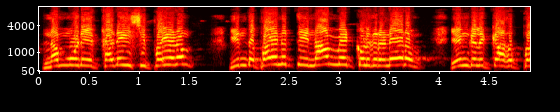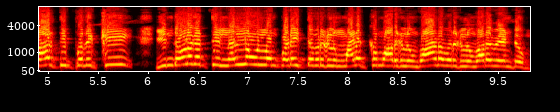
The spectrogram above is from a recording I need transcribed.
நம்முடைய கடைசி பயணம் இந்த பயணத்தை நாம் மேற்கொள்கிற நேரம் எங்களுக்காக பிரார்த்திப்பதற்கு இந்த உலகத்தில் நல்ல உள்ளம் படைத்தவர்களும் மலக்குமார்களும் வானவர்களும் வர வேண்டும்.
